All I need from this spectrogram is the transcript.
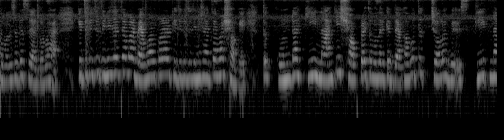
তোমাদের সাথে শেয়ার করব। হ্যাঁ কিছু কিছু জিনিস আছে আমার ব্যবহার করার, কিছু কিছু জিনিস আছে আমার শখে তো কোনটা কি, না কি সবটাই তোমাদেরকে দেখাবো। তো চলো স্কিপ না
